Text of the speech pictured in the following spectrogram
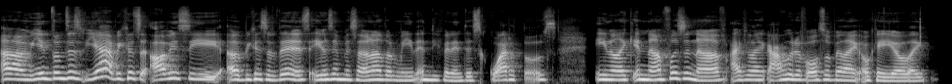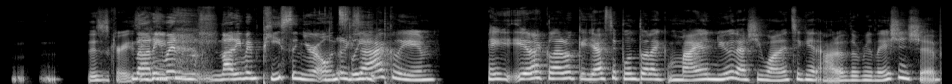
Um, y entonces, yeah, because obviously, uh, because of this, ellos empezaron a dormir en diferentes cuartos. You know, like enough was enough. I feel like I would have also been like, okay, yo, like this is crazy. Not even, not even peace in your own sleep. Exactly. Era claro que ya a este punto, like Maya knew that she wanted to get out of the relationship.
